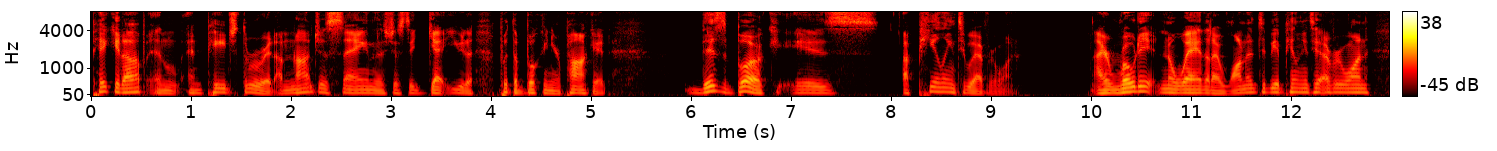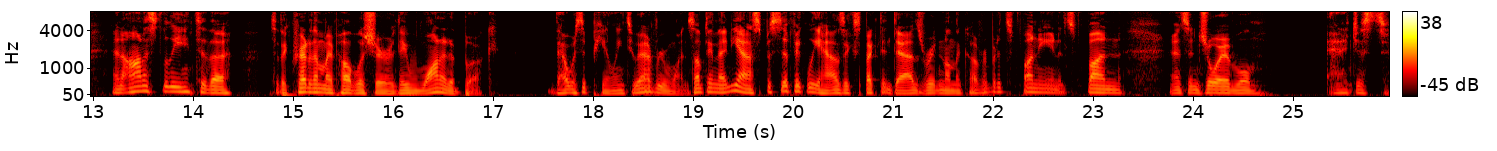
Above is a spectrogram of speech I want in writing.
pick it up and and page through it. I'm not just saying this just to get you to put the book in your pocket. This book is appealing to everyone. I wrote it in a way that I wanted to be appealing to everyone, and honestly, to the to the credit of my publisher, they wanted a book that was appealing to everyone. Something that, yeah, specifically has expectant dads written on the cover, but it's funny and it's fun and it's enjoyable and it just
